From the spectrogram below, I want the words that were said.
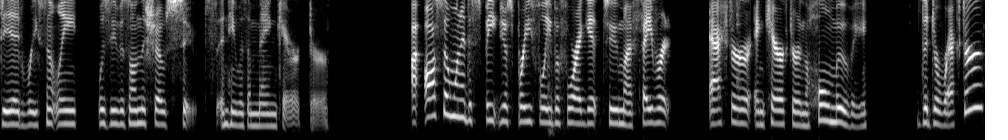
did recently was he was on the show Suits and he was a main character. I also wanted to speak just briefly before I get to my favorite actor and character in the whole movie the director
